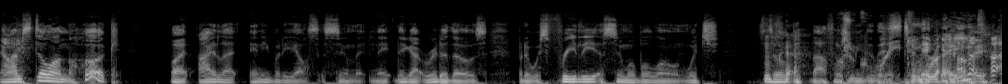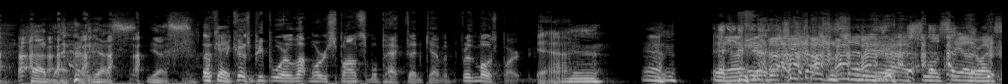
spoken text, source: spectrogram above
Now I'm still on the hook, but I let anybody else assume it, and they they got rid of those. But it was freely assumable loan, which still baffles me to this day. Right? how had that. But yes, yes, Okay. because people were a lot more responsible back then, Kevin, for the most part. Yeah. yeah. Yeah. Yeah, yeah, the 2007 crash you will say otherwise.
